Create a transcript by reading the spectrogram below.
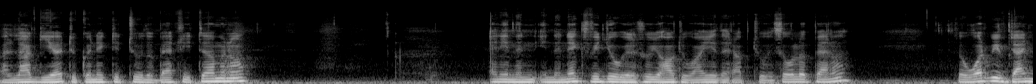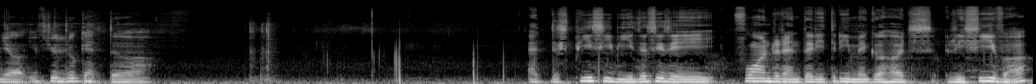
a lug here to connect it to the battery terminal. And in the, in the next video we'll show you how to wire that up to a solar panel. So what we've done here if you look at the at this PCB this is a 433 megahertz receiver.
